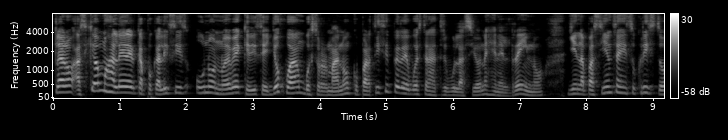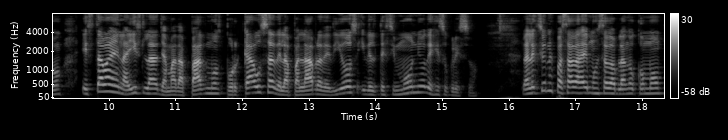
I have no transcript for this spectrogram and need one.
Claro, así que vamos a leer el Apocalipsis 1.9 que dice, Yo Juan, vuestro hermano, copartícipe de vuestras atribulaciones en el reino y en la paciencia de Jesucristo, estaba en la isla llamada Patmos por causa de la palabra de Dios y del testimonio de Jesucristo. Las lecciones pasadas hemos estado hablando cómo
